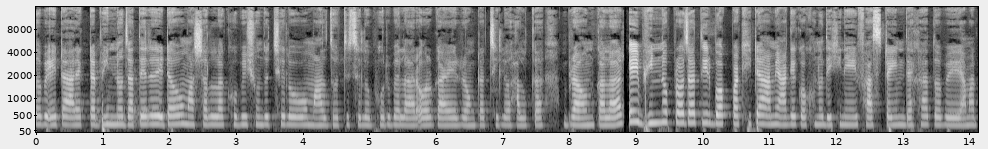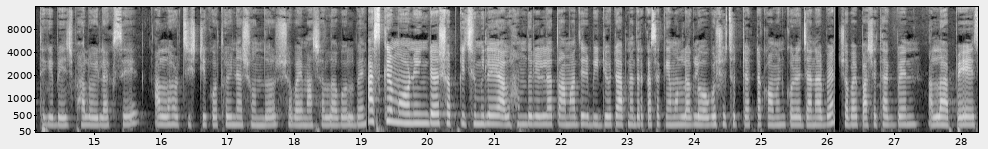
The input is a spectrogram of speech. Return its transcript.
তবে এটা আর একটা ভিন্ন জাতের। এটাও মাসাল্লাহ খুবই সুন্দর ছিল, ও মাছ ধরতেছিল ভোরবেলা, আর ওর গায়ের রংটা ছিল হালকা ব্রাউন কালার। এই ভিন্ন প্রজাতির বক পাখিটা আমি আগে কখনো দেখিনি এই ফার্স্ট টাইম দেখা, তবে আমার থেকে বেশ ভালোই লাগছে। আল্লাহর সৃষ্টি কতই না সুন্দর, সবাই মাসাল্লাহ বলবেন। আজকের মর্নিংটা সবকিছু মিলে আলহামদুলিল্লাহ, তো আমাদের ভিডিওটা আপনাদের কাছে কেমন লাগল অবশ্যই ছোট্ট একটা কমেন্ট করে জানাবেন। সবাই পাশে থাকবেন, আল্লাহ হাফেজ।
